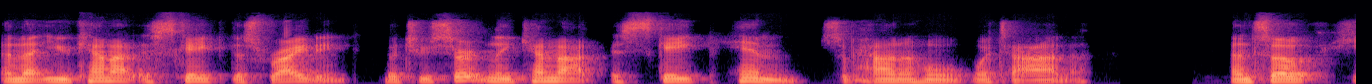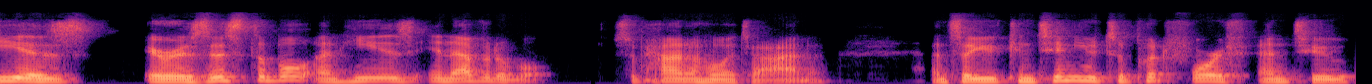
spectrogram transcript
and that you cannot escape this writing, but you certainly cannot escape him, subhanahu wa ta'ala. And so he is irresistible and he is inevitable, subhanahu wa ta'ala. And so you continue to put forth and to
